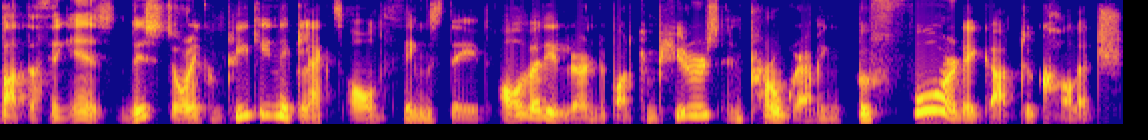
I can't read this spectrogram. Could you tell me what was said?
But the thing is, this story completely neglects all the things they'd already learned about computers and programming before they got to college.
